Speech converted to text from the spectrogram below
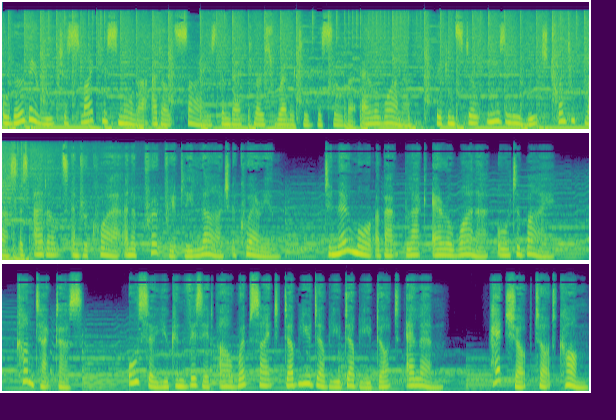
Although they reach a slightly smaller adult size than their close relative the silver arowana, they can still easily reach 20 plus as adults and require an appropriately large aquarium. To know more about black arowana or to buy, contact us. Also, you can visit our website www.lmpetshop.com.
